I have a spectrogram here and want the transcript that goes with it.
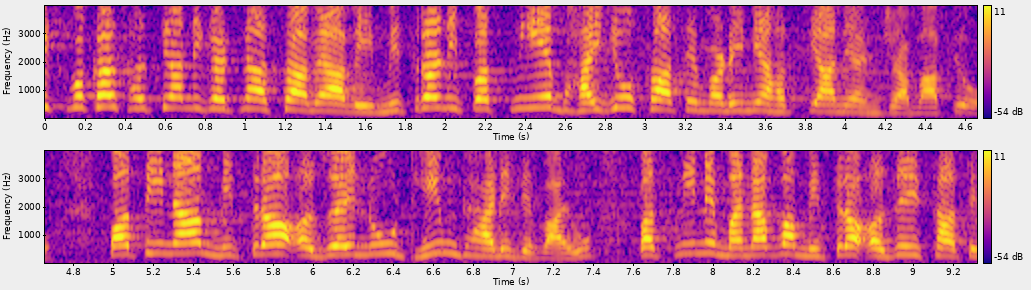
એક વખત હત્યાની ઘટના સામે આવી. મિત્રની પત્નીએ ભાઈઓ સાથે મળીને હત્યાને અંજામ આપ્યો. પતિના મિત્ર અજયનું ઢીમ ઢાળી દેવાયું. પત્નીને મનાવવા મિત્ર અજય સાથે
